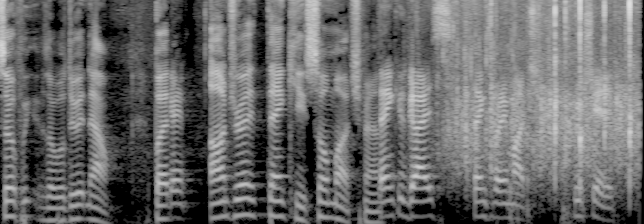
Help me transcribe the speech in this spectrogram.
So if we so we'll do it now. But Okay. Andrei, thank you so much, man. Thank you guys. Thanks very much. Appreciate it.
